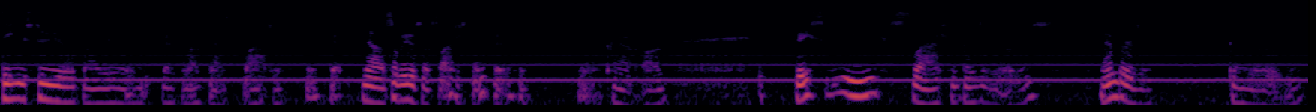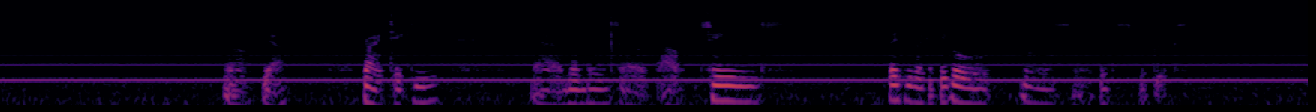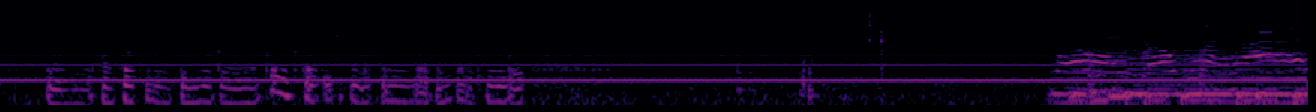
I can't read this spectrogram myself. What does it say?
TV studio by um, Rock Band slash Snake Pit. Now, somebody who says slash Snake Pit, this is, you know, kind of odd. It's basically Slash from Guns N' Roses, members of Basically, like a big old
